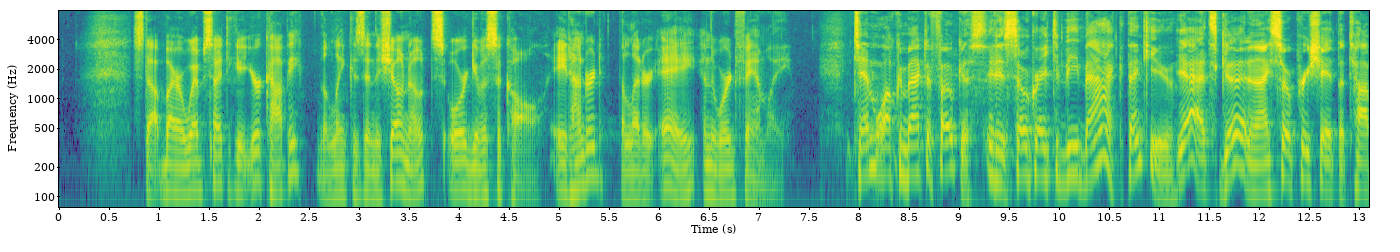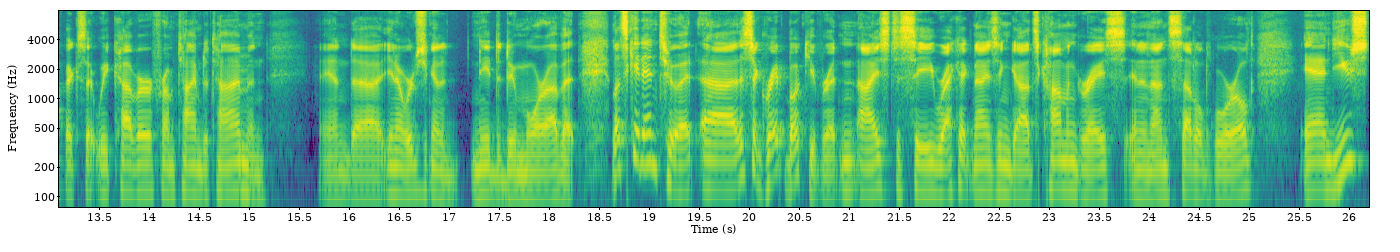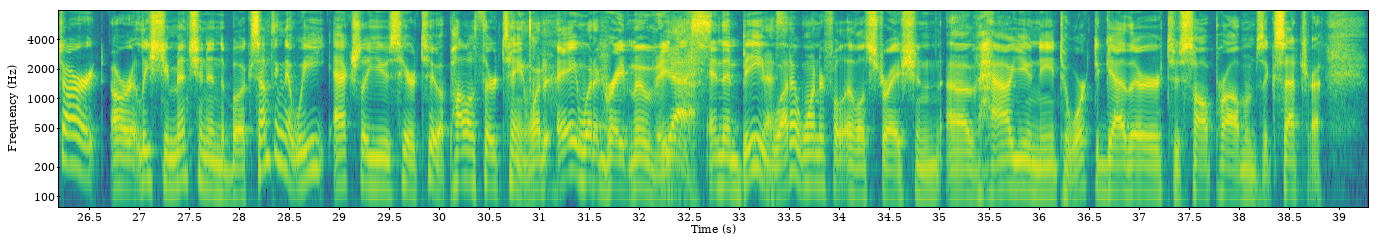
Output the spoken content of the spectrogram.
Stop by our website to get your copy. The link is in the show notes, or give us a call 800, the letter A, and the word family. Tim, welcome back to Focus. It is so great to be back. Thank you. Yeah, it's good. And I so appreciate the topics that we cover from time to time. Mm-hmm. And and uh, you know we're just going to need to do more of it. Let's get into it. Uh, this is a great book you've written, "Eyes to See: Recognizing God's Common Grace in an Unsettled World." And you start, or at least you mention in the book, something that we actually use here too Apollo 13. What A, what a great movie. Yes. And then B, yes. what a wonderful illustration of how you need to work together to solve problems, etc.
